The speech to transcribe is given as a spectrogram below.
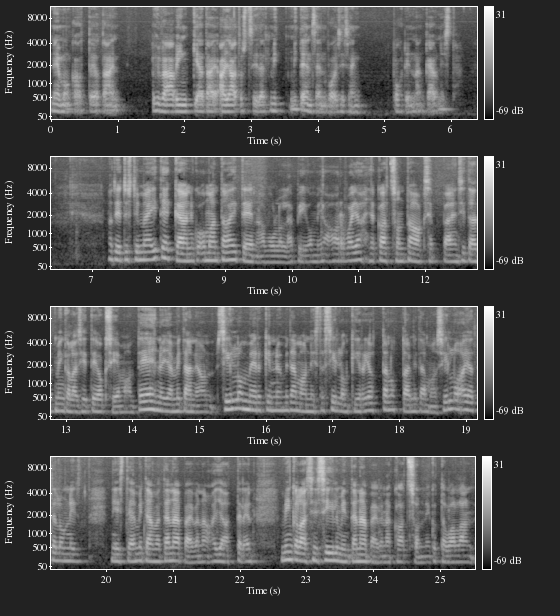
Neemon kautta jotain hyvää vinkkiä tai ajatusta siitä, että mit, miten sen voisi sen pohdinnan käynnistää? No tietysti mä itse käyn niin oman taiteen avulla läpi omia arvoja ja katson taaksepäin sitä, että minkälaisia teoksia mä oon tehnyt ja mitä ne on silloin merkinnyt, mitä mä oon niistä silloin kirjoittanut tai mitä mä oon silloin ajatellut niistä ja mitä mä tänä päivänä ajattelen. Minkälaisin silmin tänä päivänä katson niin tavallaan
